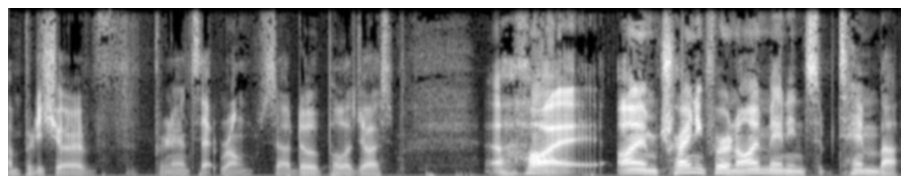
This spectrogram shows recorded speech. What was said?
I'm pretty sure I've pronounced that wrong, so I do apologise. Uh, hi, I am training for an Ironman in September.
